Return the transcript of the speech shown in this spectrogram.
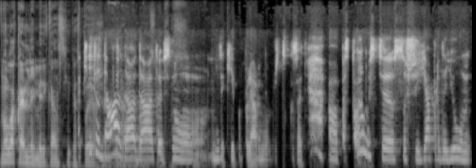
ну, локальные американские косплееры. Какие-то, да, да, да, то есть, ну, не такие популярные, можно сказать. А по стоимости, слушай, я продаю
